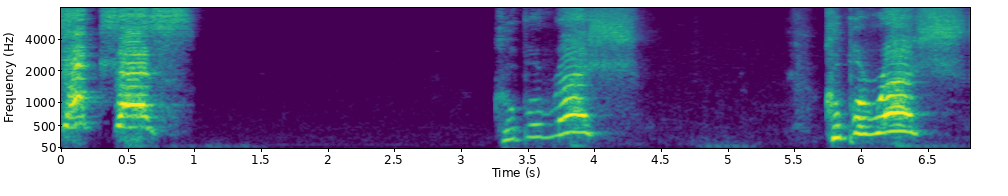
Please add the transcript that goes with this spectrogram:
Texas, Cooper Rush, Cooper Rush.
